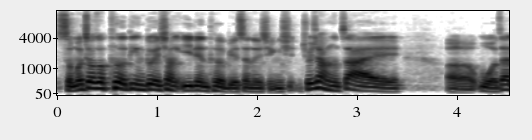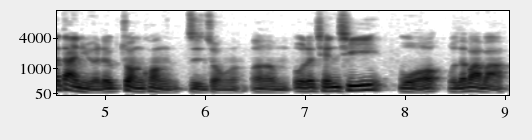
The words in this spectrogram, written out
什么叫做特定对象依恋特别深的情形？就像在呃我在带女儿的状况之中啊，嗯，我的前妻、我、我的爸爸、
